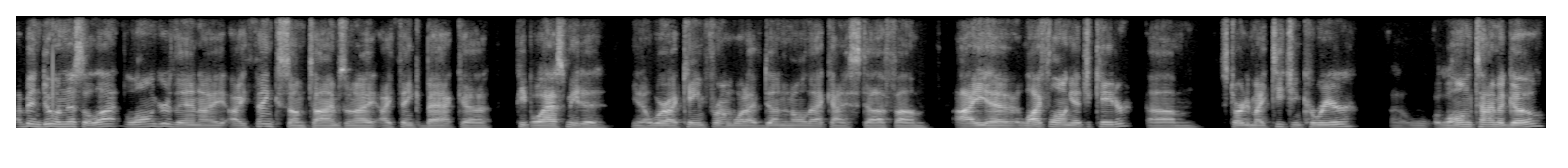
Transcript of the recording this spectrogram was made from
I've been doing this a lot longer than I, I think sometimes when I, I think back. Uh, people ask me to, you know, where I came from, what I've done, and all that kind of stuff. Um, I, uh, lifelong educator, um, started my teaching career uh, a long time ago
